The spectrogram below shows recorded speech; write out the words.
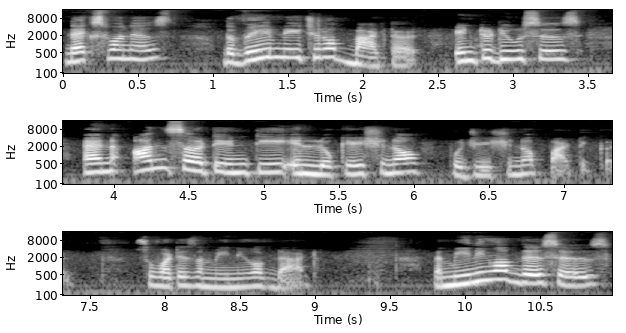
Next one is the wave nature of matter introduces an uncertainty in location of position of particle. So what is the meaning of that? The meaning of this is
